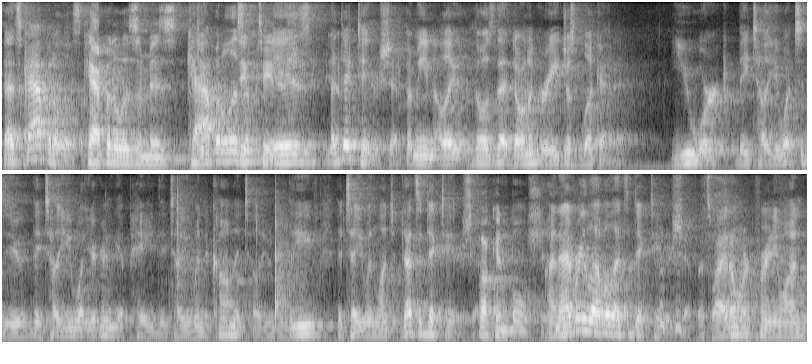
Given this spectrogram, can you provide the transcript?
That's capitalism. Capitalism is Capitalism dictatorship. is Yeah. a dictatorship. I mean, like those that don't agree, just look at it. You work, they tell you what to do, they tell you what you're going to get paid, they tell you when to come, they tell you when to leave, they tell you when lunch. That's a dictatorship. fucking bullshit. On every level, that's a dictatorship. That's why I don't work for anyone.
